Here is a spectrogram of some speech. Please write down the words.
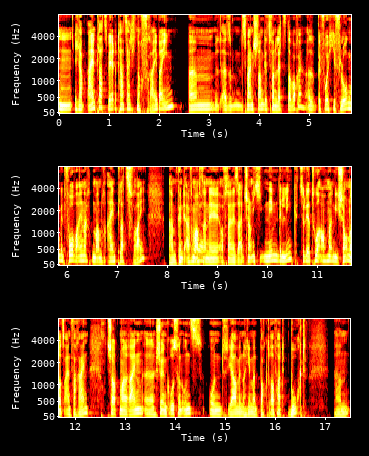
Mm, Ich habe einen Platz, wäre tatsächlich noch frei bei ihm. Ähm, also das ist mein Stand jetzt von letzter Woche. Also bevor ich geflogen bin vor Weihnachten, war noch ein Platz frei. Ähm, könnt ihr einfach mal auf, Ja. seine, auf seine Seite schauen. Ich nehme den Link zu der Tour auch mal in die Shownotes einfach rein. Schaut mal rein. Äh, schönen Gruß von uns. Und ja, wenn noch jemand Bock drauf hat, bucht. Ähm,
